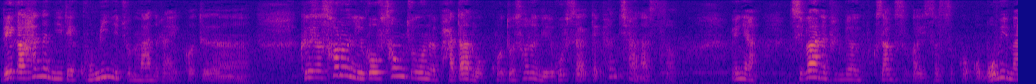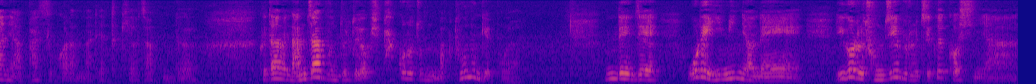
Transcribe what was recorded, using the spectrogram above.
내가 하는 일에 고민이 좀 많으라 했거든. 그래서 37 성주운을 받아놓고도 37살 때 편치 않았어. 왜냐 집안에 분명히 국상수가 있었을 거고 몸이 많이 아팠을 거란 말이야 특히 여자분들 그 다음에 남자분들도 역시 밖으로 좀 막 도는 게 보여 근데 이제 올해 이민년에 이거를 종지부를 찍을 것이냐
